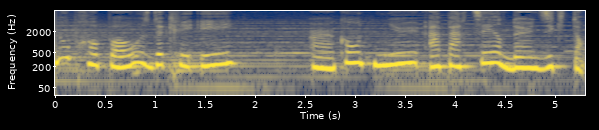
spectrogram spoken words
nous propose de créer un contenu à partir d'un dicton.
